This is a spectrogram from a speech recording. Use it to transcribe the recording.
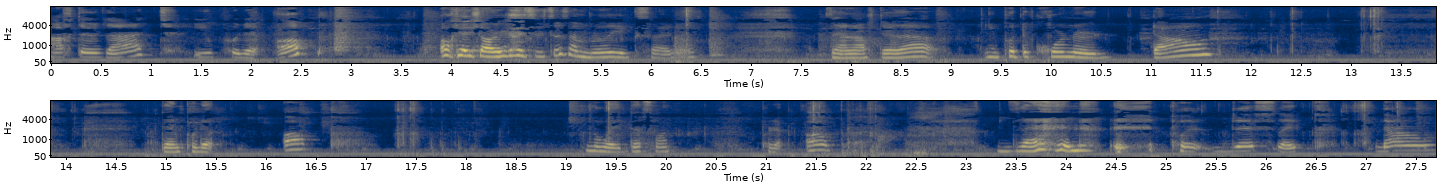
After that, you put it up. Okay, sorry guys, it's just I'm really excited. Then after that, you put the corner down. Then put it up. No, wait, this one. Put it up. Then put this like down.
